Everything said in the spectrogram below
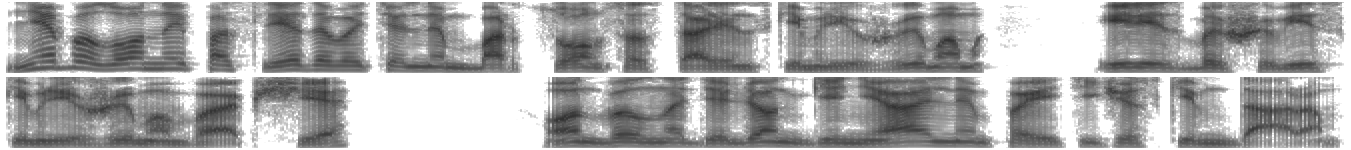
Не был он и последовательным борцом со сталинским режимом или с большевистским режимом вообще, он был наделен гениальным поэтическим даром.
